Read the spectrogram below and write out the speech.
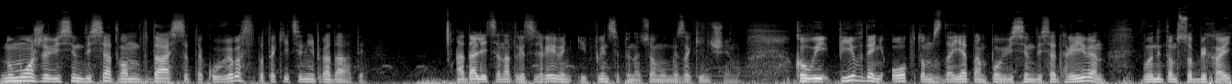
ну може 80 вам вдасться таку вирости по такій ціні продати. А далі ціна 30 гривень, і в принципі на цьому ми закінчуємо. Коли південь оптом здає там по 80 гривень, вони там собі хай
